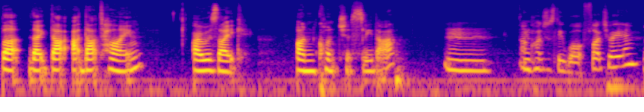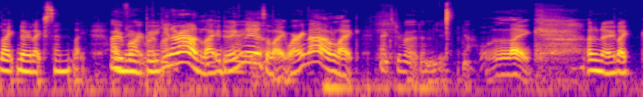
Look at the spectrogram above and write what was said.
But like that at that time I was like unconsciously that. Mm. Unconsciously what? Fluctuating? Like no like send like Oh, know, right, right, right. around like doing Yeah, this yeah. or like wearing that or like Extroverted energy. Yeah. like I don't know, like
